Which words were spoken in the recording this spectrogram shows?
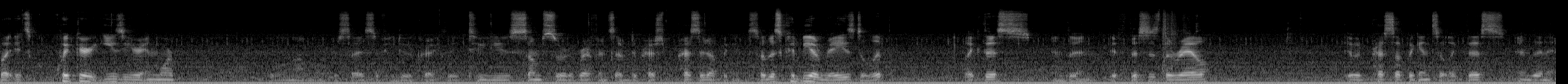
But it's quicker, easier, and more, well, not more precise if you do it correctly, to use some sort of reference of to press, it up against. So this could be a raised lip, like this, and then if this is the rail, it would press up against it like this, and then it,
